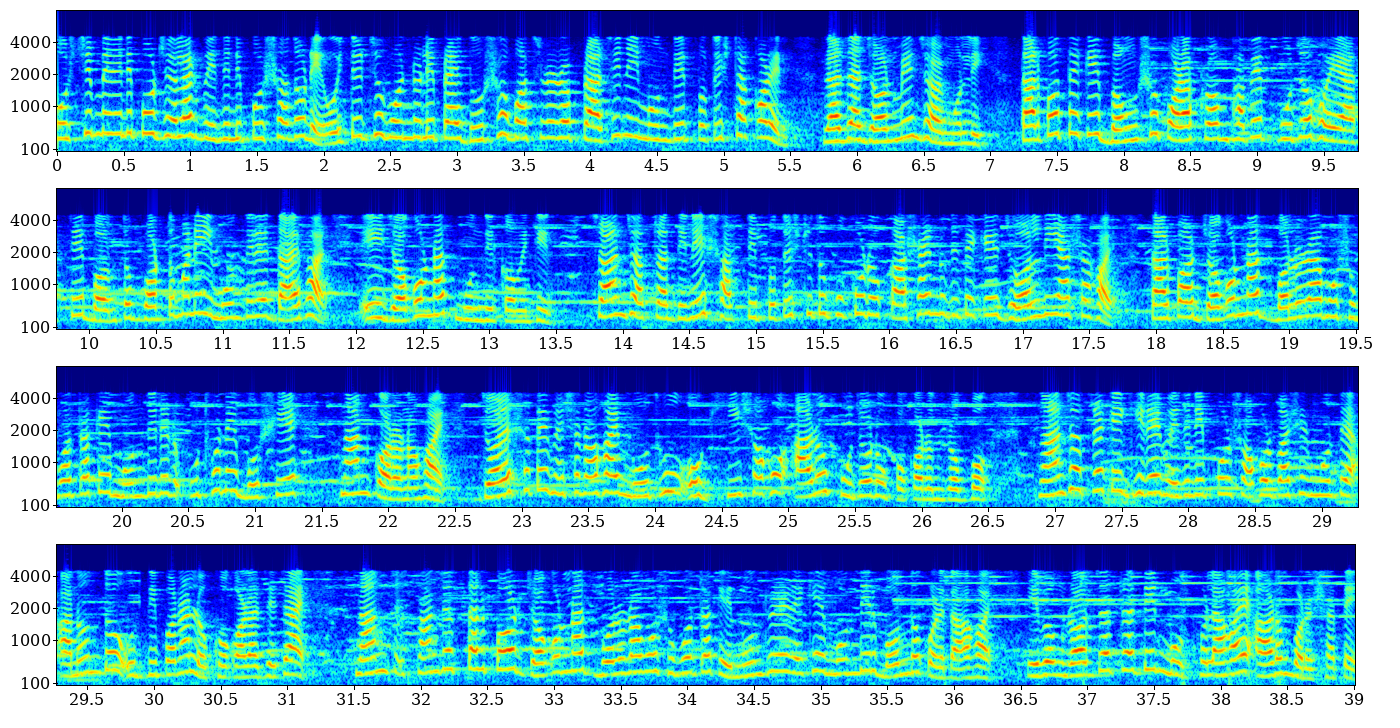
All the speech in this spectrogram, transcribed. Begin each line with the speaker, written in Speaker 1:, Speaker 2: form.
Speaker 1: পশ্চিম মেদিনীপুর জেলার মেদিনীপুর সদরে ঐতিহ্য ঐতিহ্যমণ্ডলী প্রায় দুশো বছরেরও প্রাচীন এই মন্দির প্রতিষ্ঠা করেন রাজা জন্মেঞ্জয় মল্লিক। তারপর থেকে বংশ পরাক্রমভাবে পুজো হয়ে আসছে বর্তমানে এই মন্দিরের দায়ভার এই জগন্নাথ মন্দির কমিটির। স্নান যাত্রার দিনে সাতটি প্রতিষ্ঠিত পুকুর ও কাঁসাই নদী থেকে জল নিয়ে আসা হয়। তারপর জগন্নাথ বলরাম ও সুভদ্রাকে মন্দিরের উঠোনে বসিয়ে স্নান করানো হয়। জলের সাথে মেশানো হয় মধু ও ঘি সহ আরও পুজোর উপকরণ দ্রব্য। স্নানযাত্রাকে ঘিরে মেদিনীপুর শহরবাসীর মধ্যে আনন্দ উদ্দীপনা লক্ষ্য করা যে যায় স্নান স্নানযাত্রার পর জগন্নাথ, বলরাম ও সুভদ্রাকে মন্দিরে রেখে মন্দির বন্ধ করে দেওয়া হয় এবং রথযাত্রার দিন খোলা হয় আড়ম্বরের সাথে।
